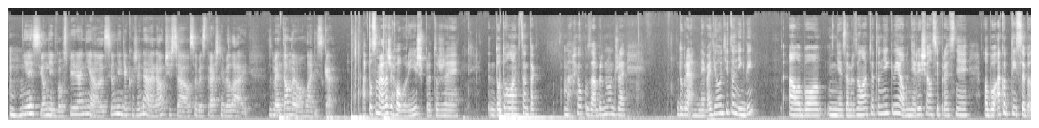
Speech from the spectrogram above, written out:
Mm-hmm. Nie silnieť vo vspieraní, ale silnieť ako žena a naučíš sa o sebe strašne veľa aj z mentálneho hľadiska. A to som rada, že hovoríš, pretože do toho len chcem tak na chvíľku zabrnúť, že dobre, a nevadilo ti to nikdy? Alebo nezamrzela ťa to nikdy? Alebo neriešila si presne? Alebo ako ty seba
